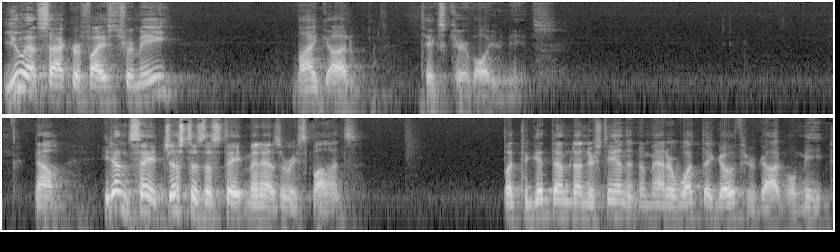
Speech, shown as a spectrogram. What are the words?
you have sacrificed for me, my God takes care of all your needs. Now, he doesn't say it just as a statement, as a response, but to get them to understand that no matter what they go through, God will meet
